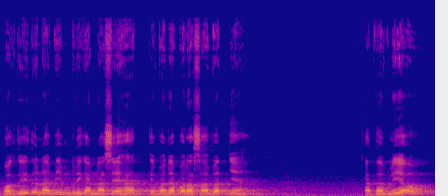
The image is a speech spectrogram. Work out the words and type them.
Waktu itu Nabi memberikan nasihat kepada para sahabatnya. Kata beliau,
